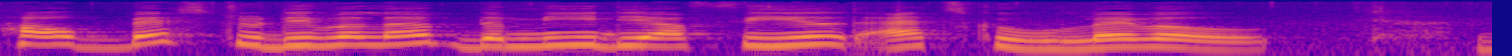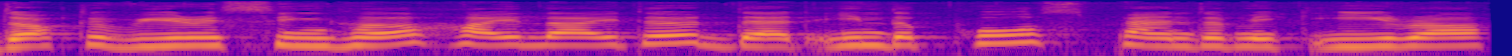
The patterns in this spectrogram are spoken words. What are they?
how best to develop the media field at school level. Dr. Veerasinghe highlighted that in the post-pandemic era,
